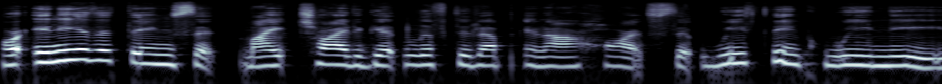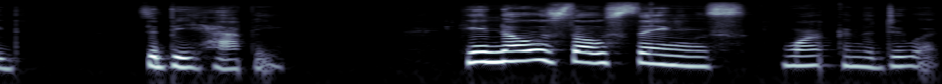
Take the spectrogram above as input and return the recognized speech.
or any of the things that might try to get lifted up in our hearts that we think we need to be happy. He knows those things weren't going to do it.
